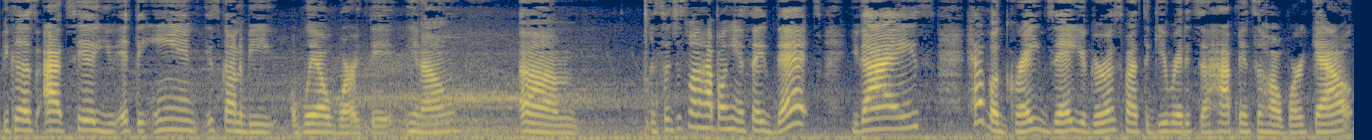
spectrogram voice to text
because I tell you, at the end, it's going to be well worth it, you know? Um, so just want to hop on here and say that you guys have a great day your girl's about to get ready to hop into her workout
